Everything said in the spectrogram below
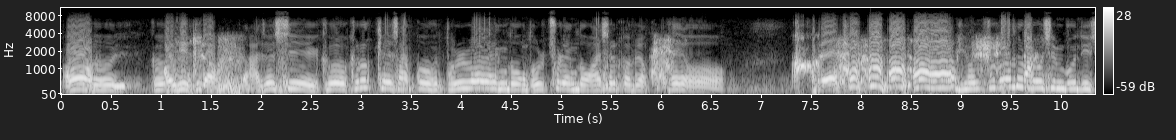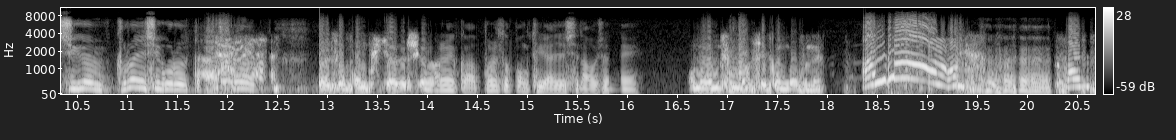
어, 그, 그, 멋있어. 아저씨, 그, 그렇게 자꾸 돌발 행동, 돌출 행동 하실 거면 가세요. 네. 연수관으로 오신 분이 지금 그런 식으로 벌써 봉피기 아저씨가 나. 그러니까 벌써 뻥튀기 아저씨 나오셨네. 오늘 엄청 막힐 건가 보네. 안 돼! 안 돼.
